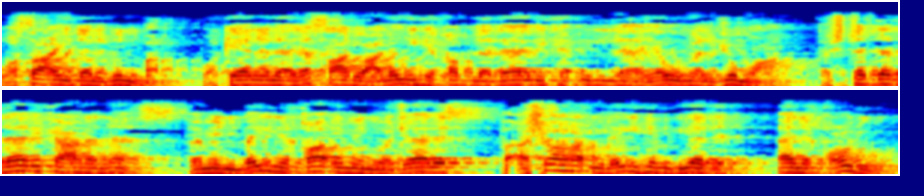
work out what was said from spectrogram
وصعد المنبر وكان لا يصعد عليه قبل ذلك إلا يوم الجمعة فاشتد ذلك على الناس فمن بين قائم وجالس فأشار إليهم بيده أن اقعدوا.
